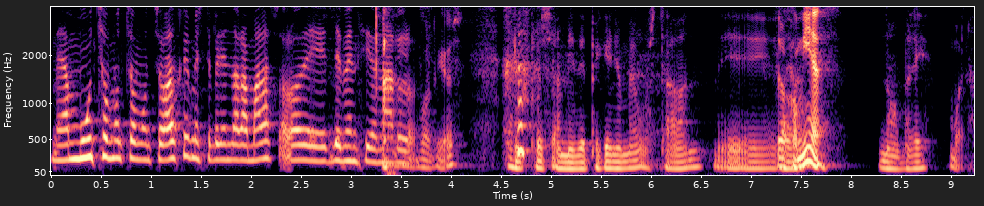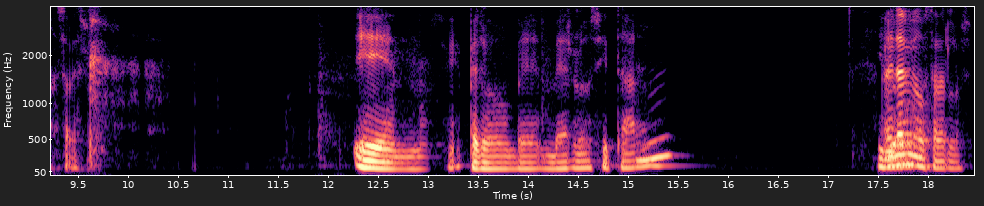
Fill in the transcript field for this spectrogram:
Me da mucho, mucho, mucho asco y me estoy poniendo a la mala solo de, de mencionarlos. Por Dios. Ay, Pues a mí de pequeño me gustaban. eh, ¿Te los comías? No, hombre. Bueno, a saber. Eh, no sé, pero ve- verlos y tal. Mm. Y a mí luego- también me gusta verlos.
